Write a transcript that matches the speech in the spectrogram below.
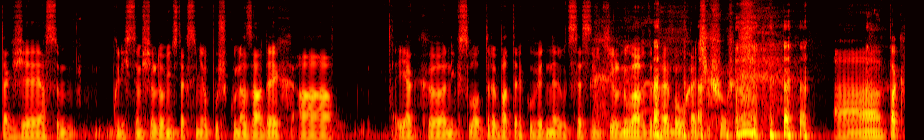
Takže já jsem, když jsem šel dovnitř, tak jsem měl pušku na zádech a jak eh, Nick Slaughter baterku v jedné ruce, svítilnu a v druhé bouchačku. a pak,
